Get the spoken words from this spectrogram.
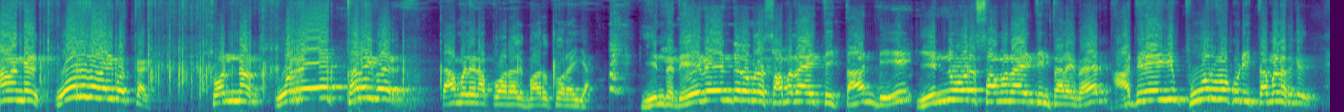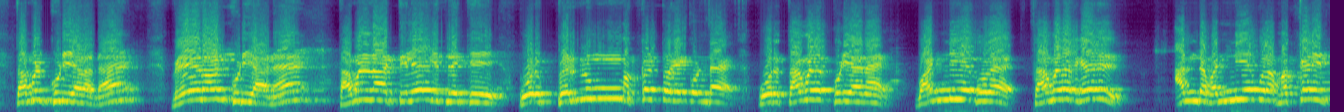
நாங்கள் ஒரு தாய் மக்கள். சொன்ன ஒரே தலைவர் தமிழின போராளி மருத்துவர் ஐயா. இந்த தேவேந்திரகுல சமுதாயத்தை தாண்டி இன்னொரு சமுதாயத்தின் தலைவர் அதிலேயும் பூர்வகுடி தமிழர்கள். தமிழ் குடியான வேளாண் குடியான தமிழ்நாட்டிலே இன்றைக்கு ஒரு பெரும் மக்கள் தொகை கொண்ட ஒரு தமிழர் குடியான வன்னியகுல தமிழர்கள் அந்த வன்னியகுல மக்களின்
